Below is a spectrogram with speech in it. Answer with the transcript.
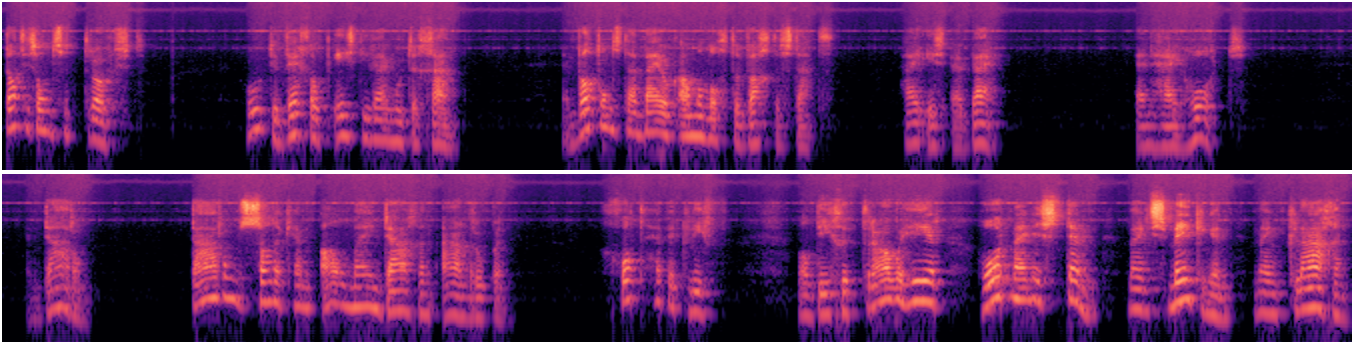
Dat is onze troost, hoe de weg ook is die wij moeten gaan. En wat ons daarbij ook allemaal nog te wachten staat. Hij is erbij. En hij hoort. En daarom, daarom zal ik hem al mijn dagen aanroepen. God heb ik lief, want die getrouwe Heer hoort mijn stem, mijn smekingen, mijn klagen.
